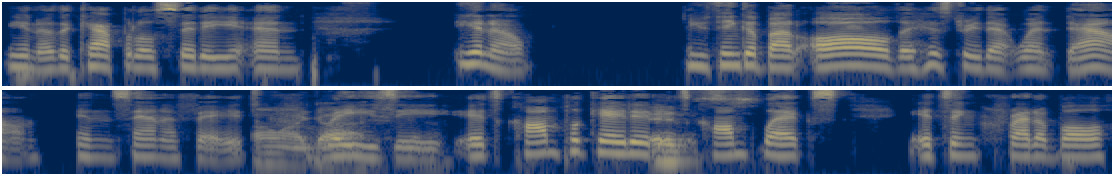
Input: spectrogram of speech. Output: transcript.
you know, the capital city and, you know, you think about all the history that went down in Santa Fe. It's Oh my gosh. Crazy. It's complicated. It's It's complex. It's incredible.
